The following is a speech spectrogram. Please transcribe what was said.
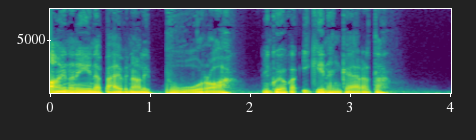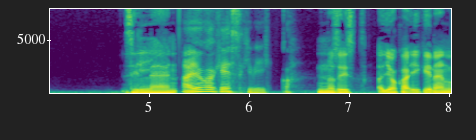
aina niinä päivinä oli puuroa, niin kuin joka ikinen kerta. Silleen, Ai joka keskiviikko. no siis joka ikinen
